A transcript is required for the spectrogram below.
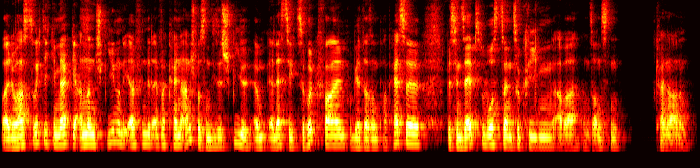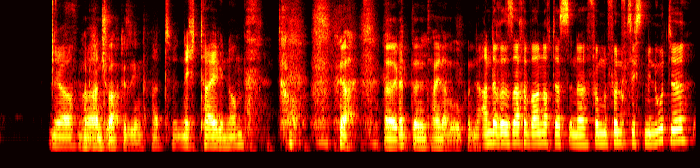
Weil du hast richtig gemerkt, die anderen spielen und er findet einfach keinen Anschluss in dieses Spiel. Er, er lässt sich zurückfallen, probiert da so ein paar Pässe, bisschen Selbstbewusstsein zu kriegen, aber ansonsten keine Ahnung. Ja, habe ich ihn schwach gesehen. Hat nicht teilgenommen. ja, äh, gibt eine Teilnahmeurkunde. Eine andere Sache war noch, dass in der 55. Minute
